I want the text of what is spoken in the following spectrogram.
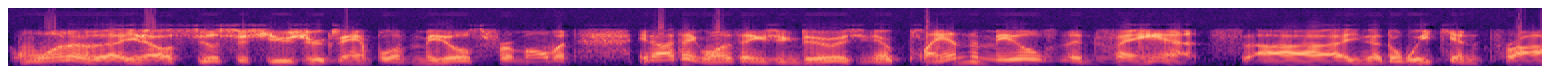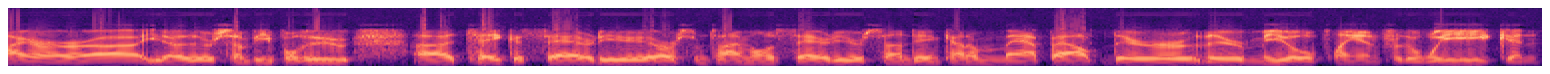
one of the, you know, let's just, use your example of meals for a moment. You know, I think one of the things you can do is, you know, plan the meals in advance. Uh, you know, the weekend prior. Uh, you know, there's some people who uh, take a Saturday or some time on a Saturday or Sunday and kind of map out their their meal plan for the week, and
